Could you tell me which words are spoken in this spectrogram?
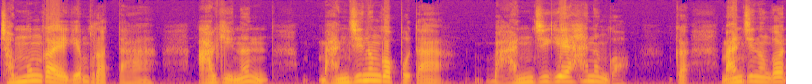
전문가에게 물었다. 아기는 만지는 것보다 만지게 하는 거. 그러니까 만지는 건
